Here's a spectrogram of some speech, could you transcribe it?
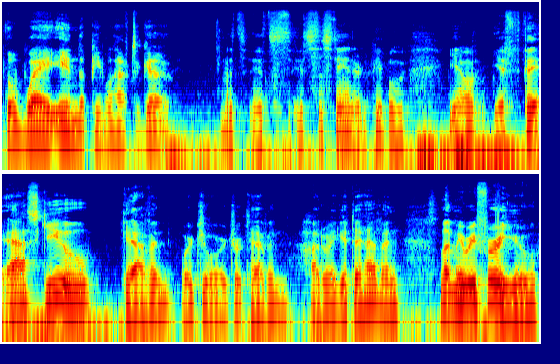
the way in that people have to go. It's it's it's the standard. People, you know, if they ask you, Gavin or George or Kevin, how do I get to heaven? Let me refer you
